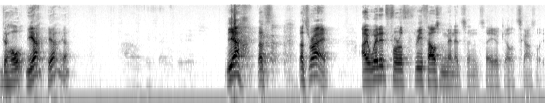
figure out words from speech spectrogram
The whole, yeah, yeah, yeah. Yeah, that's that's right. I waited for 3,000 minutes and say, okay, let's cancel it.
